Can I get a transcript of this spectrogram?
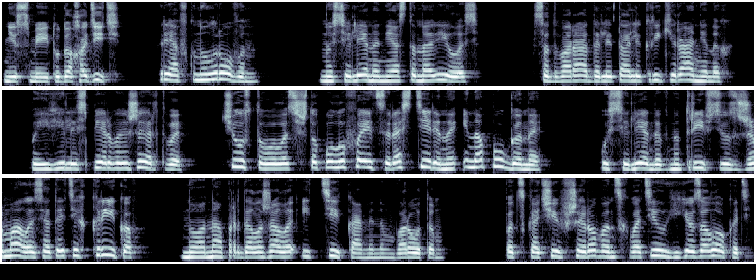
«Не смей туда ходить!» – рявкнул Рован. Но Селена не остановилась. Со двора долетали крики раненых. Появились первые жертвы. Чувствовалось, что полуфейцы растеряны и напуганы. У Селены внутри все сжималось от этих криков, но она продолжала идти каменным воротам. Подскочивший Рован схватил ее за локоть.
